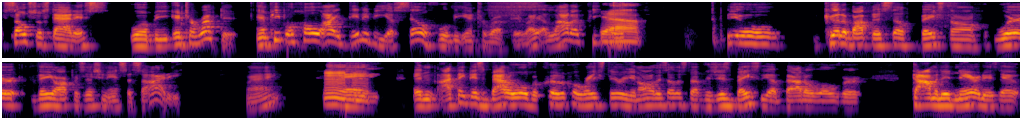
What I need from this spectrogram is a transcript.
social status will be interrupted and people's whole identity of self will be interrupted, right? A lot of people yeah. feel good about themselves based on where they are positioned in society, right? Mm-hmm. And and I think this battle over critical race theory and all this other stuff is just basically a battle over dominant narratives that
